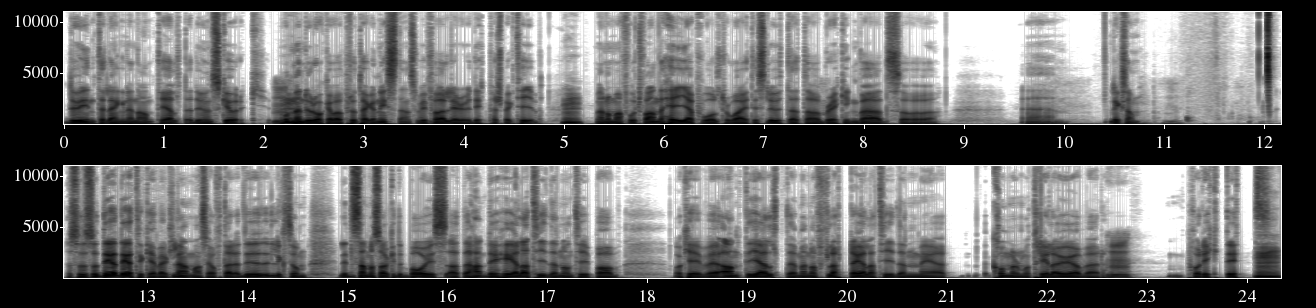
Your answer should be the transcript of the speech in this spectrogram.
Du är inte längre en antihjälte, du är en skurk Mm. och, Men du råkar vara protagonisten så vi följer ur ditt perspektiv Mm. Men om man fortfarande hejar på Walter White i slutet av Mm. Breaking Bad så eh, Liksom Mm. Så, så det, det tycker jag verkligen att man ser oftare. Det är liksom lite samma sak i The Boys, att det, det är hela tiden någon typ av Okej, vi är antihjälte men de flörtar hela tiden med Kommer de att trilla över Mm. på riktigt Mm.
